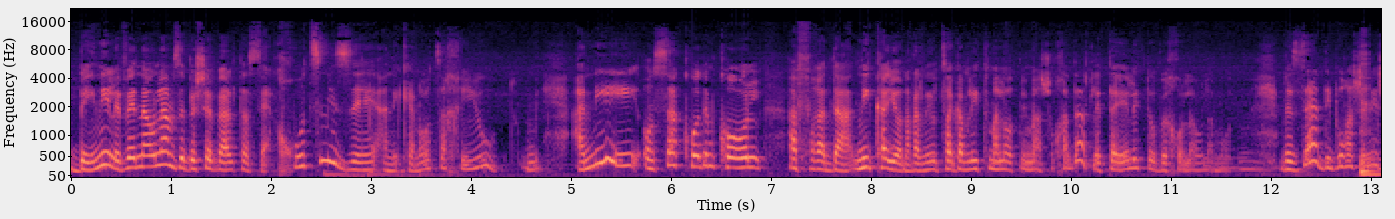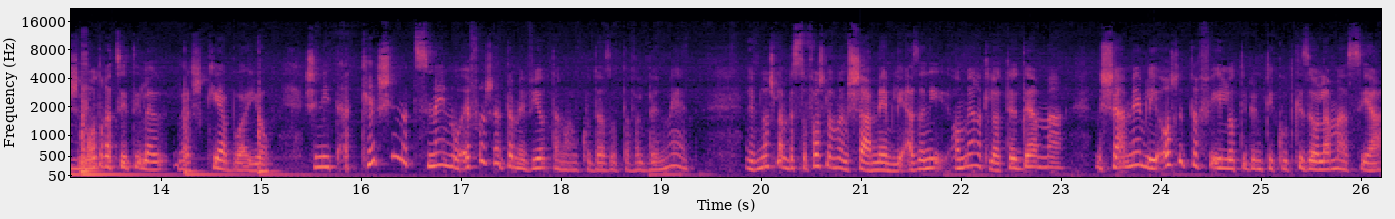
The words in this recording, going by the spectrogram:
ביני לבין העולם זה בשב ואל תעשה. חוץ מזה, אני כן רוצה חיות. אני עושה קודם כל הפרדה, ניקיון, אבל אני רוצה גם להתמלות ממשהו חדש, לטייל איתו בכל העולמות. וזה הדיבור השני שמאוד רציתי להשקיע בו היום. שנתעקש עם עצמנו, איפה שאתה מביא אותנו לנקודה הזאת, אבל באמת, ריבונו שלם בסופו של דבר משעמם לי. אז אני אומרת לו, אתה יודע מה? משעמם לי, או שתפעיל אותי במתיקות, כי זה עולם העשייה,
